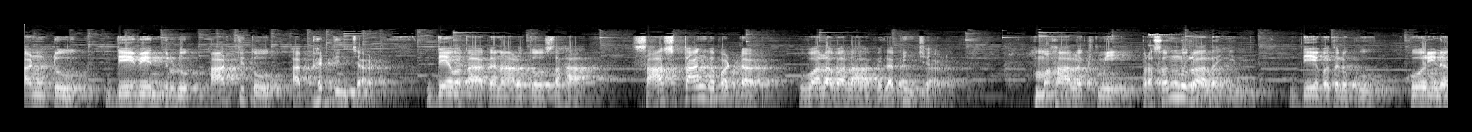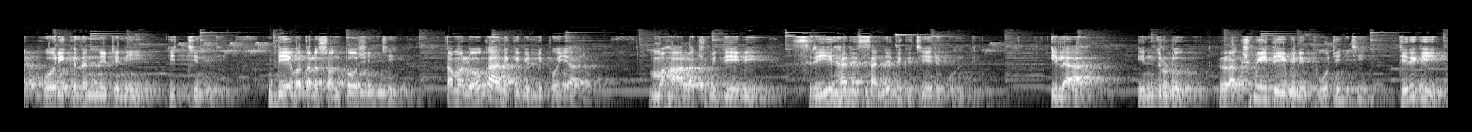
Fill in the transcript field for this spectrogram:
అంటూ దేవేంద్రుడు ఆర్తితో అభ్యర్థించాడు. దేవతాగణాలతో సహా సాష్టాంగపడ్డాడు. వలవల విలపించాడు. మహాలక్ష్మి ప్రసన్నురాలయ్యింది. దేవతలకు కోరిన కోరికలన్నిటినీ ఇచ్చింది. దేవతలు సంతోషించి తమ లోకానికి వెళ్ళిపోయారు. మహాలక్ష్మీదేవి శ్రీహరి సన్నిధికి చేరుకుంది. ఇలా ఇంద్రుడు లక్ష్మీదేవిని పూజించి తిరిగి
